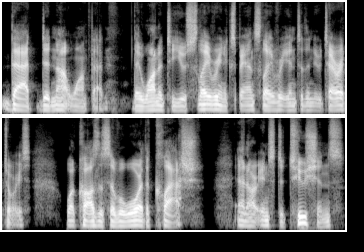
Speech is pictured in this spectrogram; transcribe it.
that did not want that. They wanted to use slavery and expand slavery into the new territories. What caused the Civil War? The clash. And our institutions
